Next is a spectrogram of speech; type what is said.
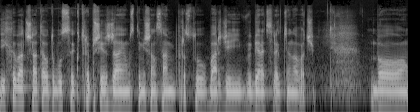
I chyba trzeba te autobusy, które przyjeżdżają z tymi szansami po prostu bardziej wybierać, selekcjonować. Bo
